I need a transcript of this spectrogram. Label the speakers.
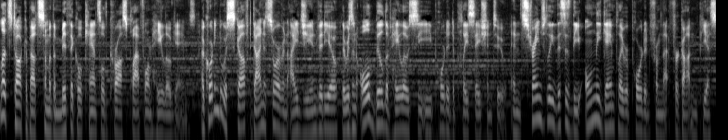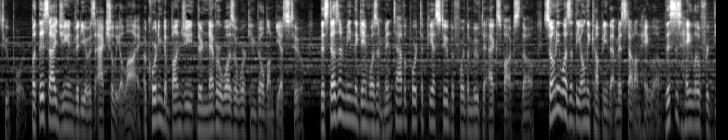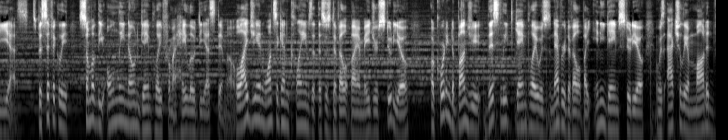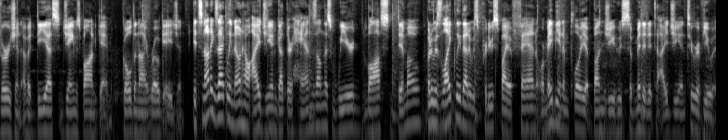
Speaker 1: Let's talk about some of the mythical cancelled cross-platform Halo games. According to a scuffed dinosaur of an IGN video, there was an old build of Halo CE ported to PlayStation 2, and strangely this is the only gameplay reported from that forgotten PS2 port. But this IGN video is actually a lie. According to Bungie, there never was a working build on PS2. This doesn't mean the game wasn't meant to have a port to PS2 before the move to Xbox though. Sony wasn't the only company that missed out on Halo. This is Halo for DS, specifically some of the only known gameplay from a Halo DS demo. While IGN once again claims that this was developed by a major studio, According to Bungie, this leaked gameplay was never developed by any game studio and was actually a modded version of a DS James Bond game, GoldenEye Rogue Agent. It's not exactly known how IGN got their hands on this weird, lost demo, but it was likely that it was produced by a fan or maybe an employee at Bungie who submitted it to IGN to review it.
